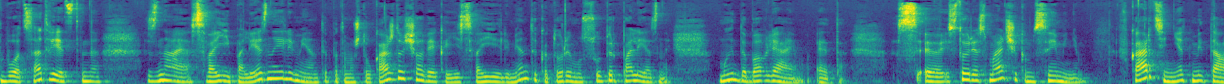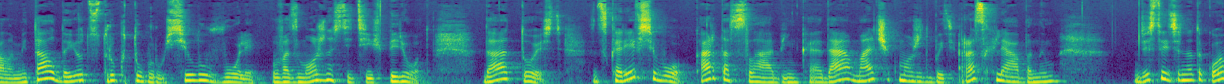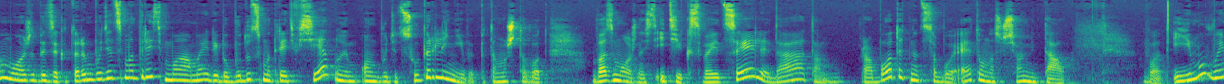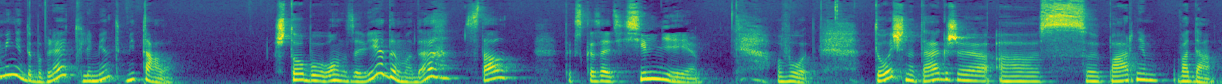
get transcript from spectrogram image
Вот, соответственно, зная свои полезные элементы, потому что у каждого человека есть свои элементы, которые ему супер полезны, мы добавляем это. С, э, история с мальчиком с именем. В карте нет металла. Металл дает структуру, силу воли, возможность идти вперед. Да, то есть, скорее всего, карта слабенькая, да, мальчик может быть расхлябанным, Действительно, такое может быть, за которым будет смотреть мама, либо будут смотреть все, но им он будет супер ленивый, потому что вот возможность идти к своей цели, да, там, работать над собой, это у нас все металл. Вот. И ему в имени добавляют элемент металла, чтобы он заведомо да, стал, так сказать, сильнее. Вот. Точно так же э, с парнем вода.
